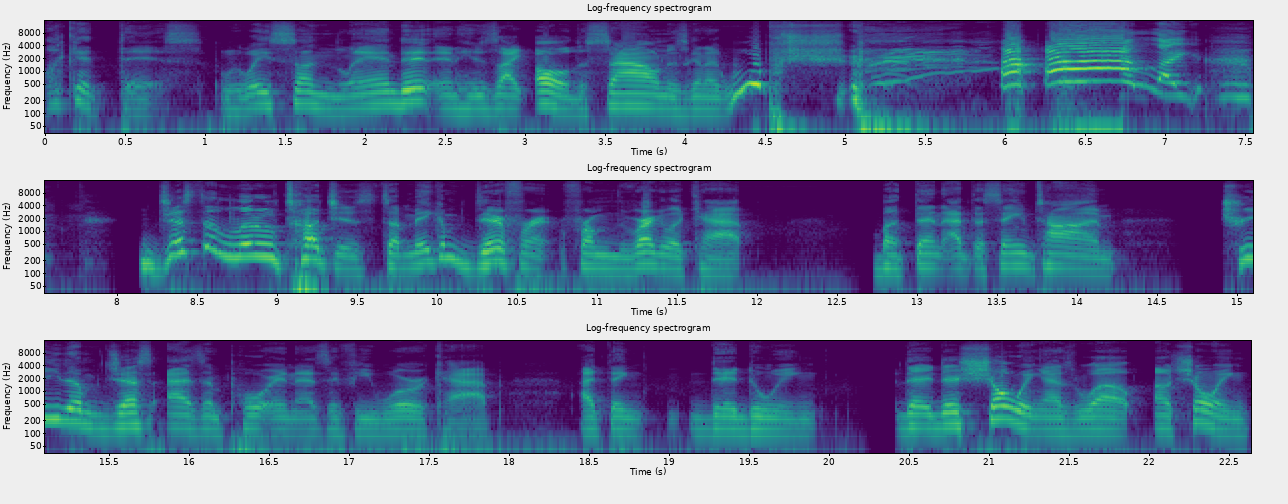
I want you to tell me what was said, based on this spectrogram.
look at this. The way Sam landed, and he's like, "Oh, the sound is gonna whoop." like just a little touches to make him different from the regular Cap but then at the same time treat him just as important as if he were Cap. I think they're doing they're they're showing as well, uh, showing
